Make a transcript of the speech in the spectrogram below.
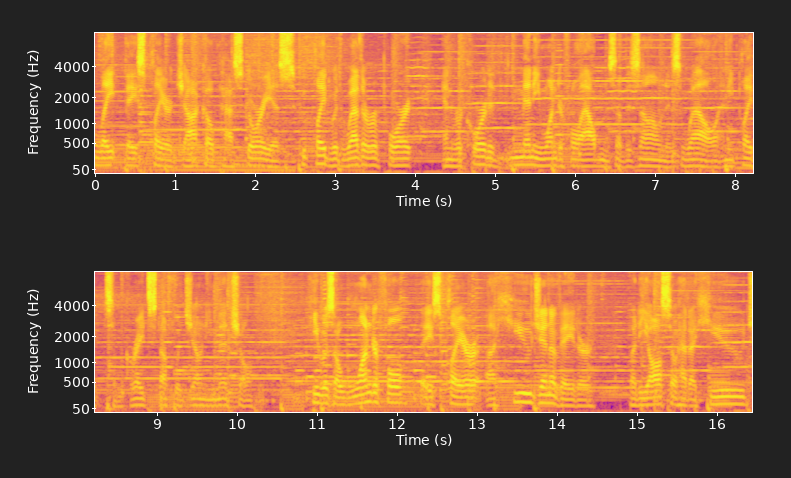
late bass player Jaco Pastorius, who played with Weather Report and recorded many wonderful albums of his own as well, and he played some great stuff with Joni Mitchell. He was a wonderful bass player, a huge innovator, but he also had a huge,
